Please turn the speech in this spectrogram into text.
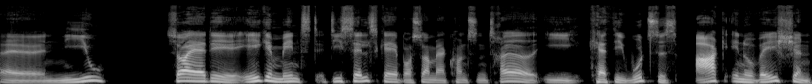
øh, NIO, så er det ikke mindst de selskaber, som er koncentreret i Cathy Woods' ARK Innovation,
